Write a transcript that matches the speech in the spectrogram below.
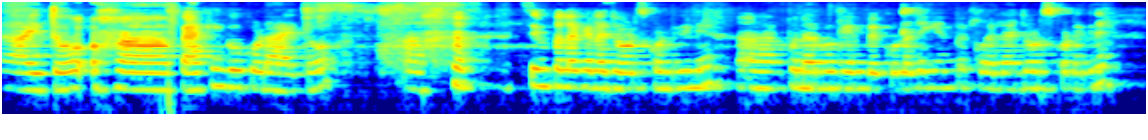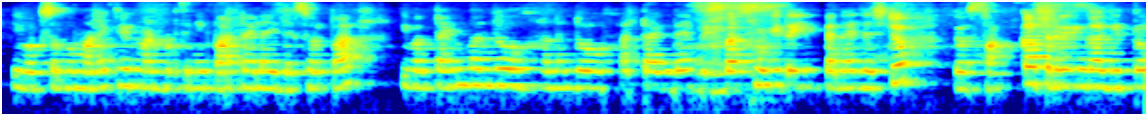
ಆಯಿತು. ಪ್ಯಾಕಿಂಗು ಕೂಡ ಆಯಿತು. ಸಿಂಪಲಾಗೆಲ್ಲ ಜೋಡಿಸ್ಕೊಂಡಿದ್ದೀನಿ ಪುನರ್ವಾಗಿ ಏನು ಬೇಕು ನನಗೆ ಏನು ಬೇಕು ಎಲ್ಲ ಜೋಡಿಸ್ಕೊಂಡಿದ್ದೀನಿ ಇವಾಗ ಸ್ವಲ್ಪ ಮನೆ ಕ್ಲೀನ್ ಮಾಡಿಬಿಡ್ತೀನಿ, ಪಾತ್ರೆ ಎಲ್ಲ ಇದೆ ಸ್ವಲ್ಪ. ಇವಾಗ ಟೈಮ್ ಬಂದು ಹನ್ನೊಂದು ಹತ್ತಾಗಿದೆ ಬಿಗ್ ಬಾಸ್ ಮುಗಿತು ಈಗ ತಾನೇ ಜಸ್ಟು ಇವಾಗ ಸಖತ್ ಥ್ರಿಲ್ಲಿಂಗ್ ಆಗಿತ್ತು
